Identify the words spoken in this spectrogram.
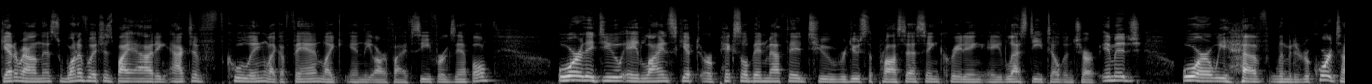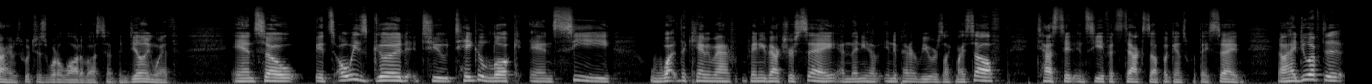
get around this, one of which is by adding active cooling like a fan, like in the R5C, for example or they do a line skipped or pixel bin method to reduce the processing, creating a less detailed and sharp image, or we have limited record times, which is what a lot of us have been dealing with. And so it's always good to take a look and see what the camera manufacturers say, and then you have independent reviewers like myself test it and see if it stacks up against what they say. Now, I do have to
